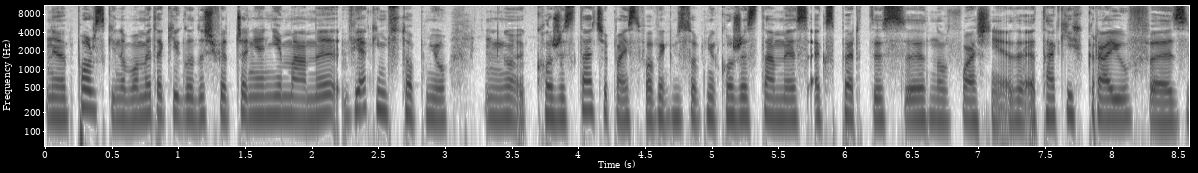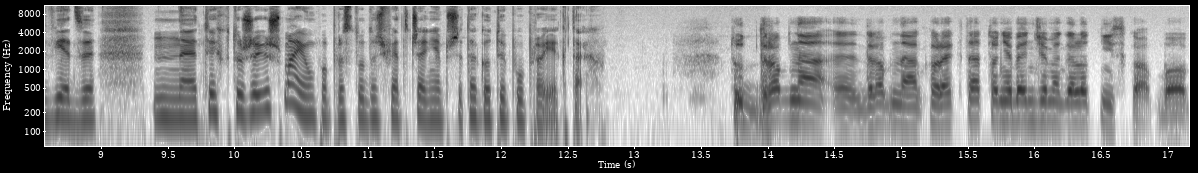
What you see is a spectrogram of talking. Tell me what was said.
e, Polski? No bo my takiego doświadczenia nie mamy. W jakim stopniu korzystacie Państwo, w jakim stopniu korzystamy z ekspertyz, no właśnie, takich krajów, e, z wiedzy tych, którzy już mają po prostu doświadczenie przy tego typu projektach? Tu drobna, e, drobna korekta, to nie będzie megalotnisko, bo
